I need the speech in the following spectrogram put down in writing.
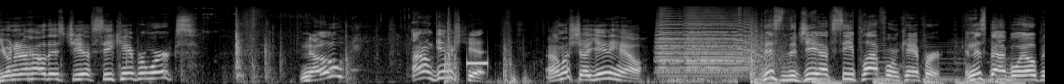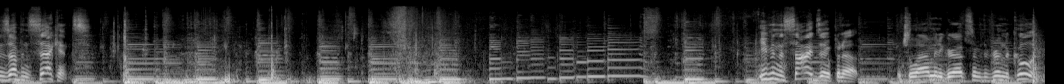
You wanna know how this GFC camper works? No? I don't give a shit. I'm gonna show you anyhow. This is the GFC platform camper, and this bad boy opens up in seconds. Even the sides open up, which allow me to grab something from the cooler.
